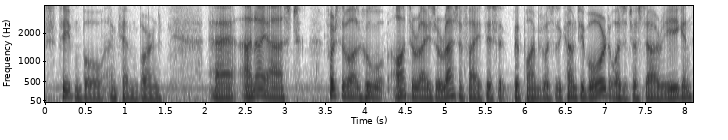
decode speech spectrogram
Stephen Bowe, and Kevin Byrne. Uh, and I asked, First of all, who authorised or ratified this appointment? Was it the county board or was it just Darragh Egan?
